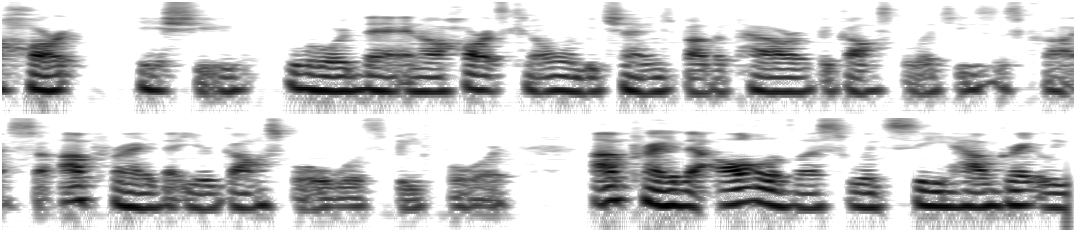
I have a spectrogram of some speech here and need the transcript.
a heart issue, Lord, that in our hearts can only be changed by the power of the gospel of Jesus Christ. So I pray that your gospel will speed forward. I pray that all of us would see how greatly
